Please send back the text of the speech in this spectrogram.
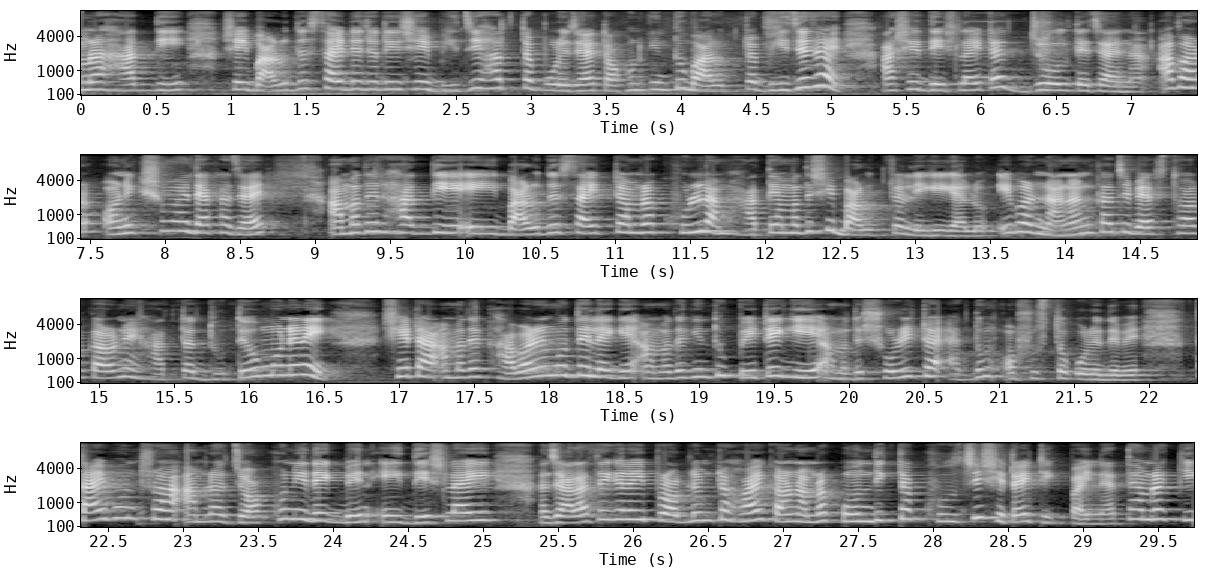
আমরা হাত দিই, সেই বারুদের সাইডে যদি সেই ভিজে হাতটা পড়ে যায়, তখন কিন্তু বারুদটা ভিজে যায় আর সেই দেশলাইটা জ্বলতে চায় না। আবার অনেক সময় দেখা যায়, আমাদের হাত দিয়ে এই বারুদের সাইডটা আমরা খুললাম, হাতে আমাদের সেই বারুদটা লেগে গেল। এবার নানান কাজে ব্যস্ত হওয়ার কারণে হাতটা ধুতেও মনে নেই, সেটা আমাদের খাবারের মধ্যে লেগে আমাদের কিন্তু পেটে গিয়ে আমাদের শরীরটা একদম অসুস্থ করে দেবে। তাই বন্ধুরা, আমরা যখনই দেখবেন এই দেশলাই জ্বালাতে গেলে এই প্রবলেমটা হয়, কারণ আমরা কোন দিকটা খুলছি সেটাই ঠিক পাই না। তাই আমরা কি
